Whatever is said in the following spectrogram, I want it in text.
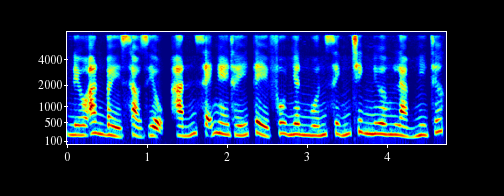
nếu ăn bầy xảo rượu, hắn sẽ nghe thấy tề phu nhân muốn xính trinh nương làm nghi thức.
